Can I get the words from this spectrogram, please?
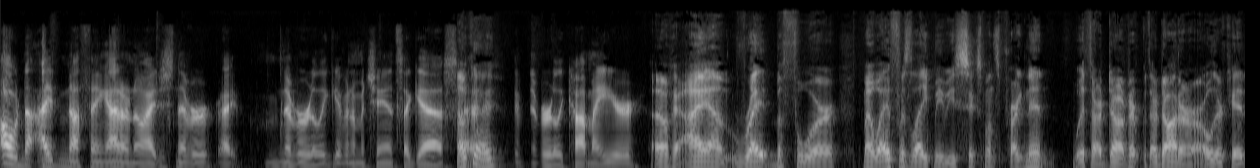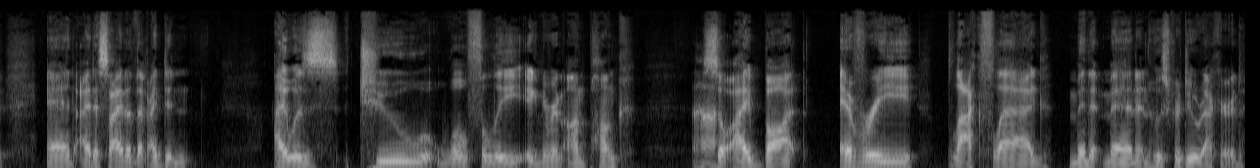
Oh, no, I nothing. I don't know. I just never I never really given him a chance. I guess. I- Okay. they've never really caught my ear. Okay, I um right before my wife was like maybe six months pregnant with our daughter with our daughter, our older kid, and I decided that I didn't I was too woefully ignorant on punk. Uh-huh. So I bought every Black Flag, Minutemen, and Husker Du record.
